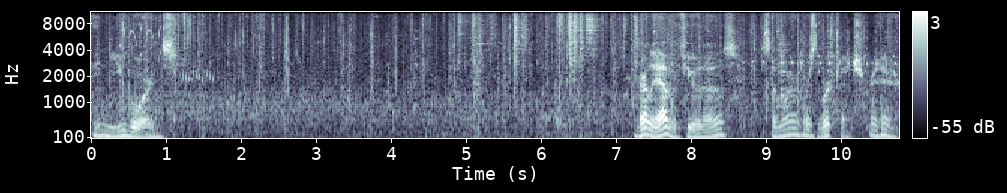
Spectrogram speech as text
Thin U-boards. Probably have a few of those somewhere. Where's the workbench? Right here.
